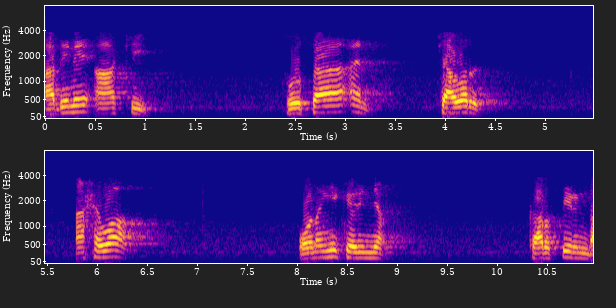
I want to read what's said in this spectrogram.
അതിനെ ആക്കി. ഹുസാൻ ചവർ. അഹ്വ ഉണങ്ങിക്കഴിഞ്ഞ കറുത്തിരുണ്ട.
